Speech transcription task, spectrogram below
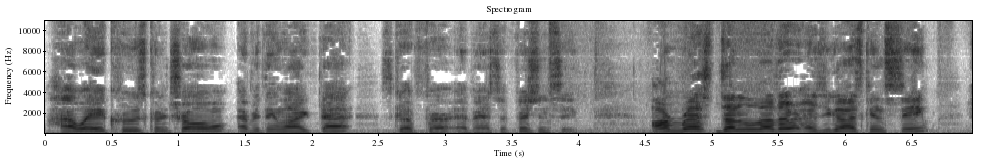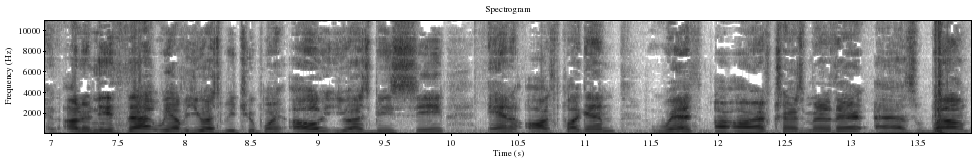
highway cruise control, everything like that. It's good for advanced efficiency. Armrest done in leather, as you guys can see. And underneath that, we have a USB 2.0, USB-C, and an aux plug-in with our RF transmitter there as well.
